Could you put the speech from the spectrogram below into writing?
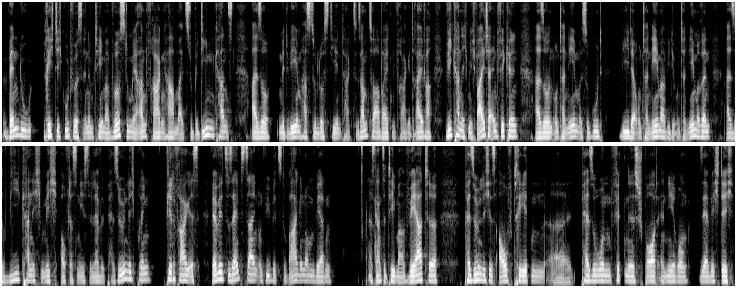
wenn du richtig gut wirst in einem Thema, wirst du mehr Anfragen haben, als du bedienen kannst. Also mit wem hast du Lust, jeden Tag zusammenzuarbeiten? Frage 3 war, wie kann ich mich weiterentwickeln? Also ein Unternehmen ist so gut wie der Unternehmer, wie die Unternehmerin. Also wie kann ich mich auf das nächste Level persönlich bringen? Vierte Frage ist, wer willst du selbst sein und wie willst du wahrgenommen werden? Das ganze Thema Werte, persönliches Auftreten, äh, Person, Fitness, Sport, Ernährung, sehr wichtig.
